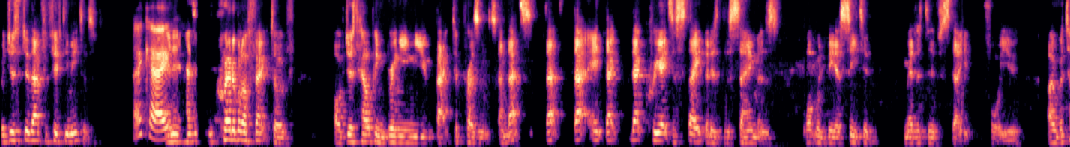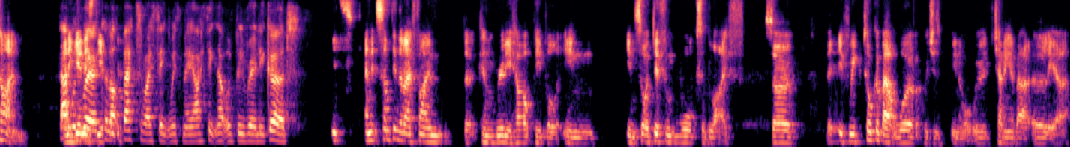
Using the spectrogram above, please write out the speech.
But just do that for 50 meters. Okay. And it has an incredible effect of of just helping bringing you back to presence. And that's that that that that creates a state that is the same as what would be a seated meditative state for you over time. That and would work the- a lot better, I think, with me. I think that would be really good. it's and it's something that I find that can really help people in in sort of different walks of life. So if we talk about work, which is you know what we were chatting about earlier,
